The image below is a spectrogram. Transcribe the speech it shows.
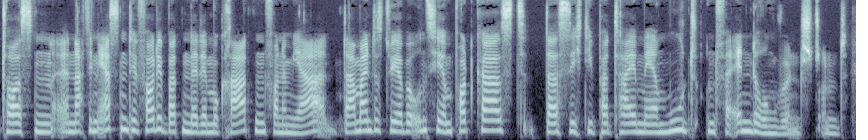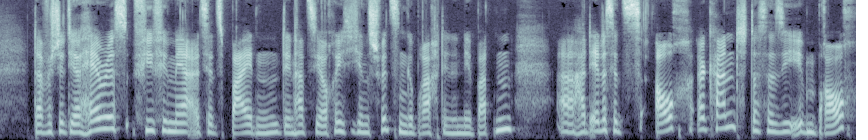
Thorsten, äh, nach den ersten TV-Debatten der Demokraten von einem Jahr, da meintest du ja bei uns hier im Podcast, dass sich die Partei mehr Mut und Veränderung wünscht. Und dafür steht ja Harris viel, viel mehr als jetzt Biden. Den hat sie auch richtig ins Schwitzen gebracht in den Debatten. Äh, Hat er das jetzt auch erkannt, dass er sie eben braucht?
